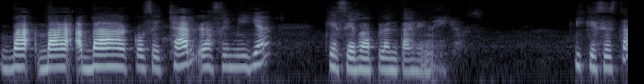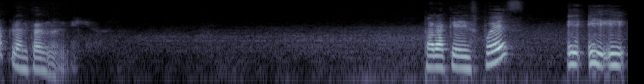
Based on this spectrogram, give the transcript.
va, va, va a cosechar la semilla que se va a plantar en ellos y que se está plantando en ellos. Para que después, eh, eh, eh,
